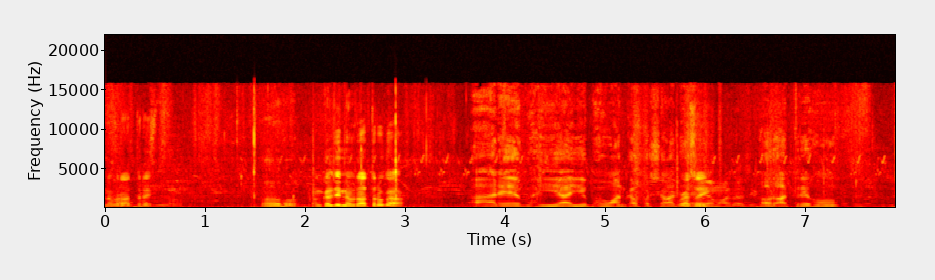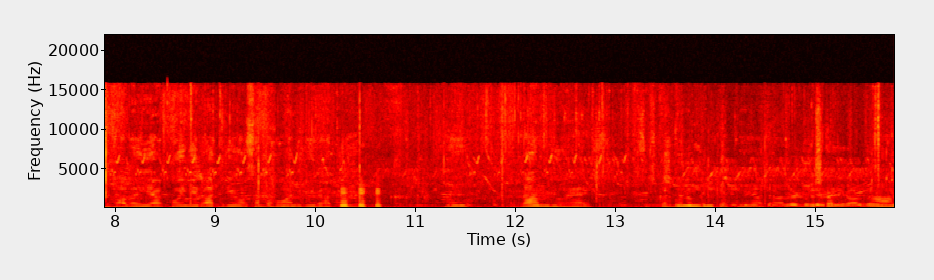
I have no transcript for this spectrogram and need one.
नवरात्रे Oh. अंकल जी नवरात्रों का अरे भैया ये भगवान का प्रसाद वैसे ही है और रात्रि हो या भैया कोई भी रात्रि हो सब भगवान की रात्रि राम जो है उसका जन्मदिन कहते हैं राम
